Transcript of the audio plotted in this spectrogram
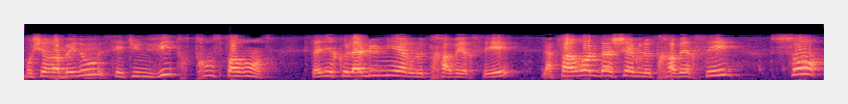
Moshe Rabbeinu, c'est une vitre transparente. C'est-à-dire que la lumière le traversait, la parole d'Hachem le traversait sans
